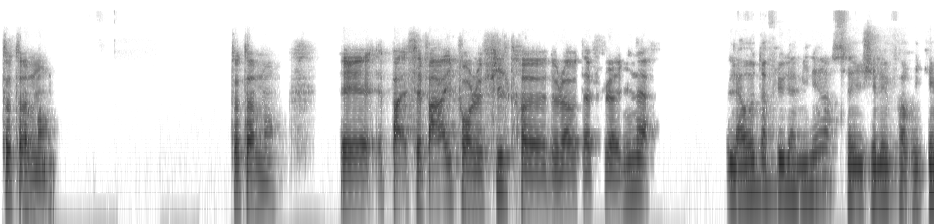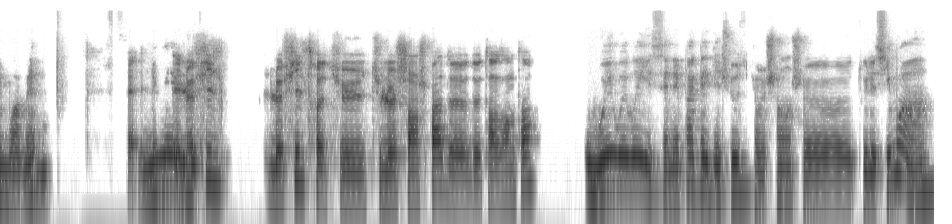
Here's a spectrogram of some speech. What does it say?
Totalement, totalement. Et c'est pareil pour le filtre de la haute affluent laminaire. La haute afflux laminaire, je l'ai fabriqué moi-même, Et, mais et le filtre, le filtre, tu, tu le changes pas de, de temps en temps? Oui, oui, oui, ce n'est pas quelque chose qu'on change euh, tous les six mois. hein.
